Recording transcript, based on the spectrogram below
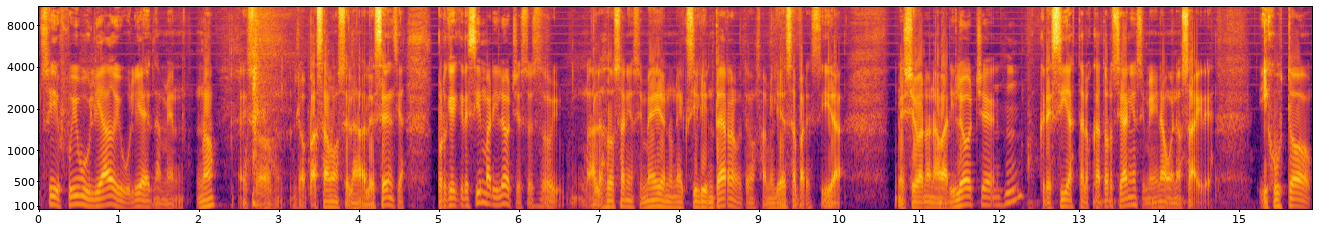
Sí, fui bulleado y bulleé también, ¿no? Eso lo pasamos en la adolescencia. Porque crecí en Bariloche, eso a los dos años y medio en un exilio interno, tengo familia desaparecida. Me llevaron a Bariloche, uh -huh. crecí hasta los 14 años y me vine a Buenos Aires. Y justo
